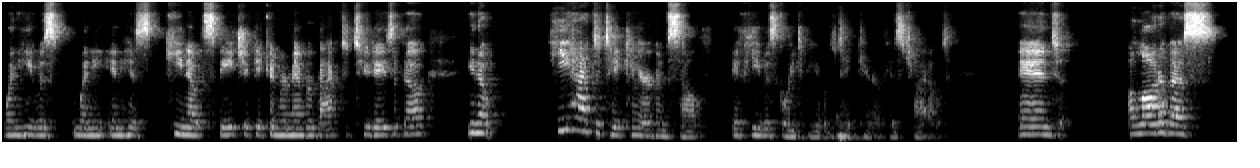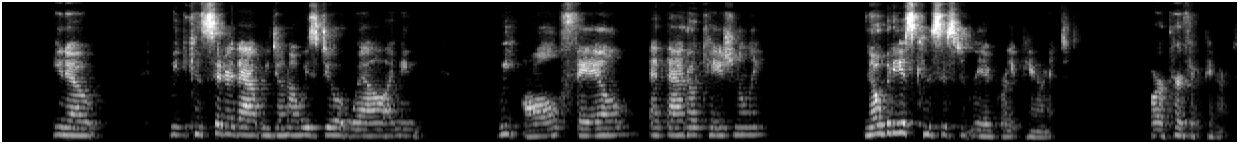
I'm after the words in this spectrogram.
when he was when he in his keynote speech, if you can remember back to two days ago, you know he had to take care of himself if he was going to be able to take care of his child. And a lot of us, you know, we consider that we don't always do it well. I mean, we all fail at that occasionally. Nobody is consistently a great parent or a perfect parent.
